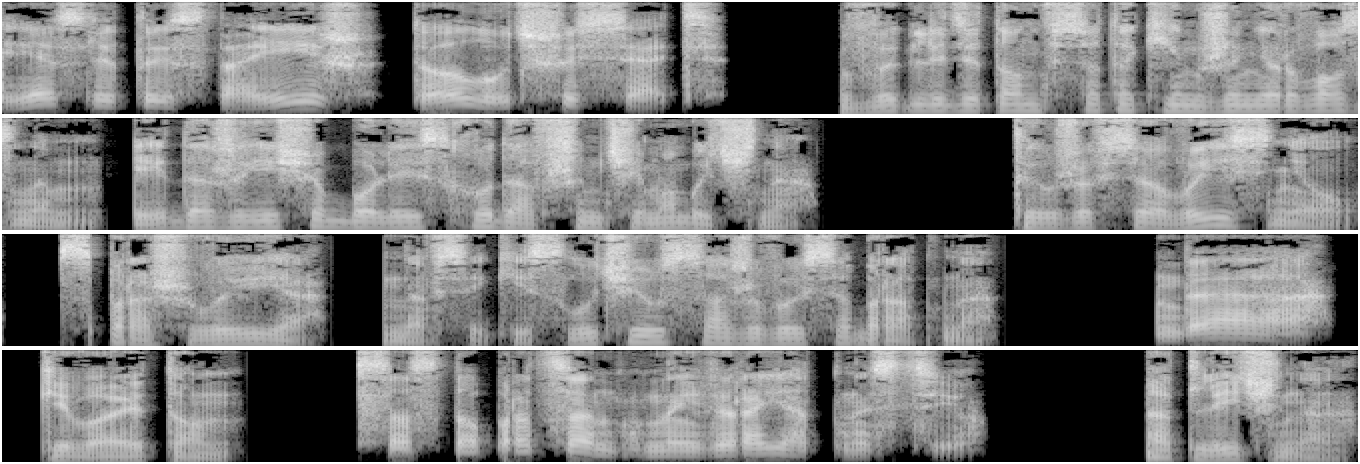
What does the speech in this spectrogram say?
«Если ты стоишь, то лучше сядь». Выглядит он все таким же нервозным и даже еще более исхудавшим, чем обычно. «Ты уже все выяснил?» — спрашиваю я. На всякий случай усаживаюсь обратно. «Да», — кивает он со стопроцентной вероятностью. Отлично.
